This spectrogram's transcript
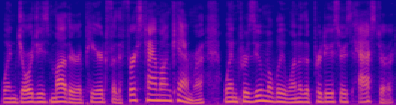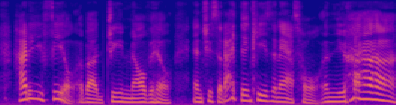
when georgie's mother appeared for the first time on camera when presumably one of the producers asked her how do you feel about gene mulvihill and she said i think he's an asshole. And you ha ha ha.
